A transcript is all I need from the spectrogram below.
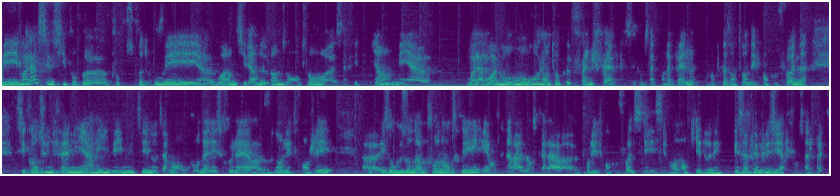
mais voilà, c'est aussi pour pour se retrouver et boire un petit verre de vin de temps en temps, ça fait du bien. Mais voilà, moi, mon, mon, rôle en tant que French Rep, c'est comme ça qu'on l'appelle, représentant des francophones, c'est quand une famille arrive et est mutée, notamment en cours d'année scolaire euh, venant de l'étranger, euh, ils ont besoin d'un point d'entrée et en général, dans ce cas-là, euh, pour les francophones, c'est mon nom qui est donné. Et ça me fait plaisir, je trouve ça chouette.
